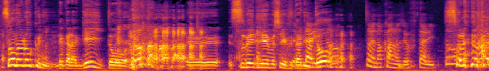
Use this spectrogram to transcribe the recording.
て。その6人。だからゲイと、えー、滑り MC2 人と、それの彼女二人と、それの彼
